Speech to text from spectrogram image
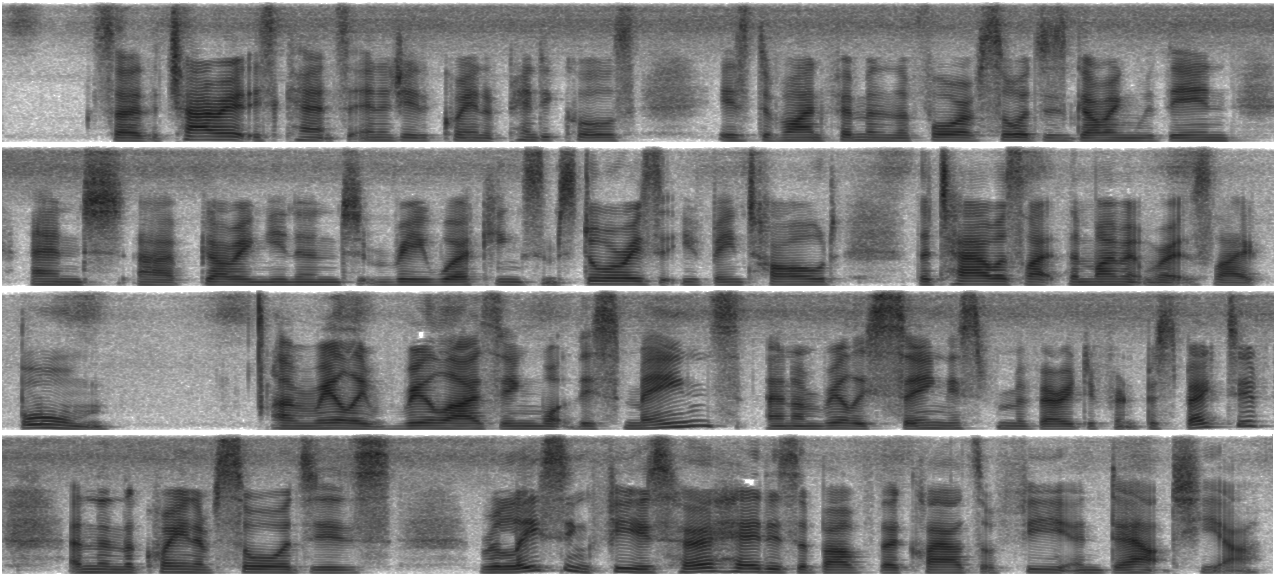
So the chariot is Cancer energy, the Queen of Pentacles is divine feminine, the Four of Swords is going within and uh, going in and reworking some stories that you've been told. The Tower is like the moment where it's like, boom, I'm really realizing what this means and I'm really seeing this from a very different perspective. And then the Queen of Swords is releasing fears. Her head is above the clouds of fear and doubt here.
